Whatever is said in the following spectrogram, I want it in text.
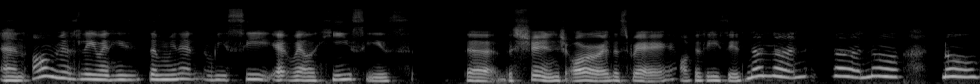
And obviously, when he, the minute we see it, well, he sees the the syringe or the spray, obviously he says, no, no, no, no, no,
